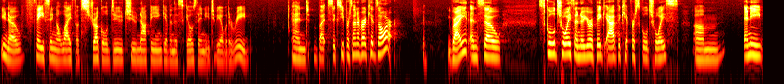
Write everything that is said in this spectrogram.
you know, facing a life of struggle due to not being given the skills they need to be able to read. And but sixty percent of our kids are, right? And so, school choice. I know you're a big advocate for school choice. Um, any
